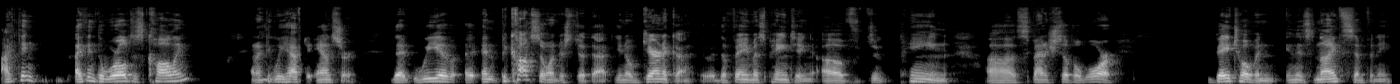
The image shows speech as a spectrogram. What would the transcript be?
I think I think the world is calling, and I think we have to answer that we have. And Picasso understood that. You know, Guernica, the famous painting of the pain, uh, Spanish Civil War. Beethoven in his Ninth Symphony,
